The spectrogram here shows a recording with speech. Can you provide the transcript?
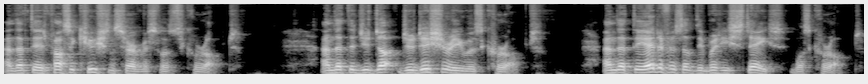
and that the prosecution service was corrupt and that the judiciary was corrupt, and that the edifice of the British state was corrupt.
